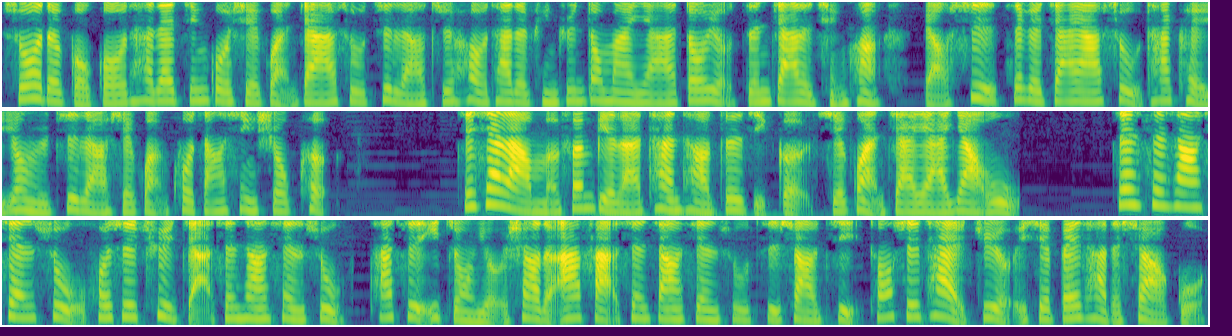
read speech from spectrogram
所有的狗狗它在经过血管加压素治疗之后，它的平均动脉压都有增加的情况。表示这个加压素它可以用于治疗血管扩张性休克。接下来我们分别来探讨这几个血管加压药物：正肾上腺素或是去甲肾上腺素，它是一种有效的阿法肾上腺素制效剂，同时它也具有一些贝塔的效果。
